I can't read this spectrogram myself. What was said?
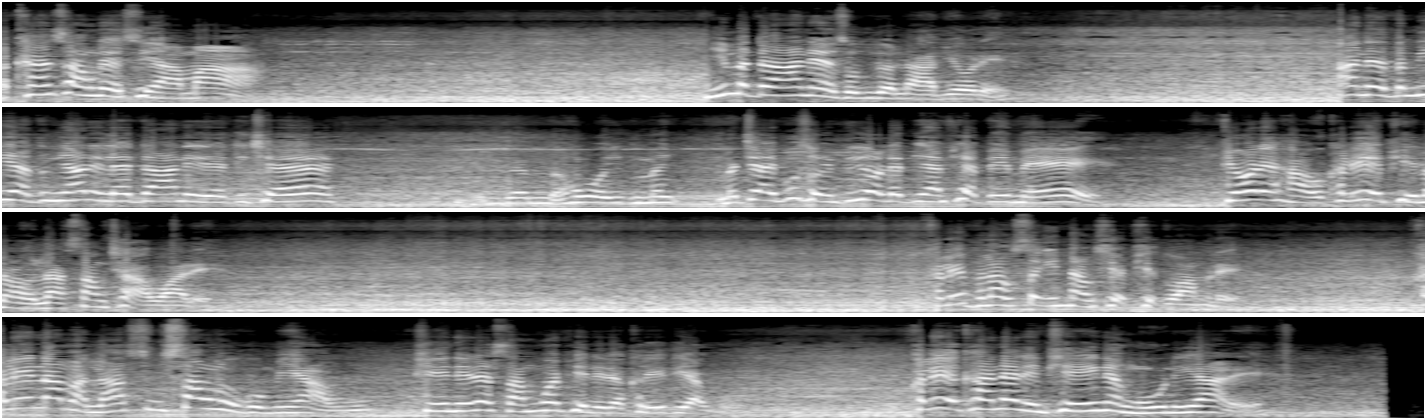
အခန်းဆောင်တဲ့ဆရာမညမတားနဲ့ဆိုပြီးတော့လာပြောတယ်အဲ့နဲ့သမီးကသူများတွေလည်းတားနေတယ်တီချာဟိုမမကြိုက်ဘူးဆိုရင်ပြီးတော့လည်းပြန်ဖြတ်ပေးမယ်ပြောတဲ့ဟာကိုခလေးအဖြေလောက်လာစောင့်ချသွားတယ်ခလေးဘယ်လောက်စိတ်အနှောက်အယှက်ဖြစ်သွားမလဲခလေးနားမှာလာဆူစောင့်လို့ကိုမရဘူးဖြေနေတဲ့စာမွက်ဖြေနေတဲ့ခလေးတယောက်ကိုခလေးအခန်းထဲနေဖြေရင်းနဲ့ငိုနေရတယ်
